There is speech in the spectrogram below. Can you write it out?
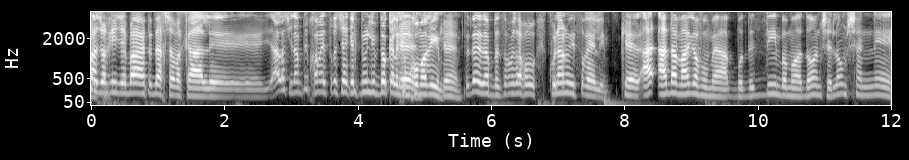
משהו, אחי, שבא, אתה יודע, עכשיו הקהל, אה, יאללה, שילמתם 15 שקל, תנו לי לבדוק עליכם כן, חומרים. כן. אתה יודע, בסופו של דבר אנחנו כולנו ישראלים. כן, אדם אגב הוא מהבודדים במועדון שלא משנה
